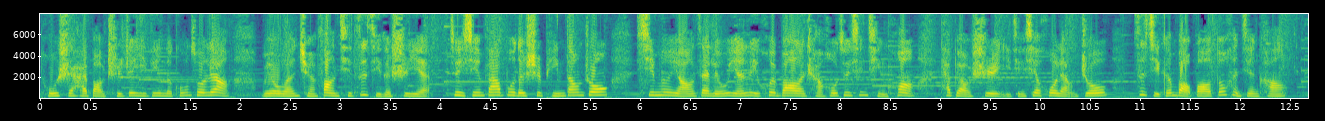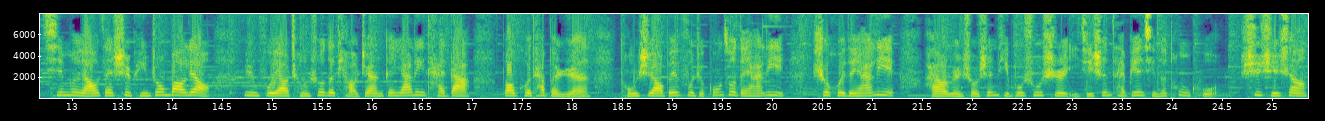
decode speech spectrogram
同时还保持着一定的工作量，没有完全放弃自己的事业。最新发布的视频当中，奚梦瑶在留言里汇报了产后最新情况。她表示已经卸货两周，自己跟宝宝都很健康。奚梦瑶在视频中爆料，孕妇要承受的挑战跟压力太大，包括她本人同时要背负着工作的压力、社会的压力，还要忍受身体不舒适以及身材变形的痛苦。事实上，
